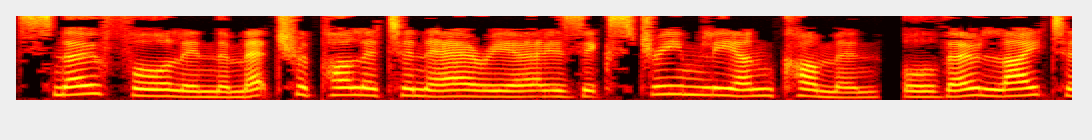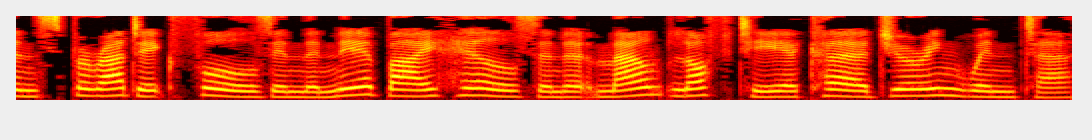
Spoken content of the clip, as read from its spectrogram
Snowfall in the metropolitan area is extremely uncommon, although light and sporadic falls in the nearby hills and at Mount Lofty occur during winter.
